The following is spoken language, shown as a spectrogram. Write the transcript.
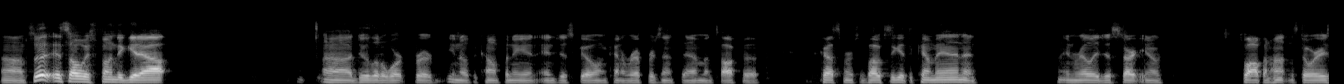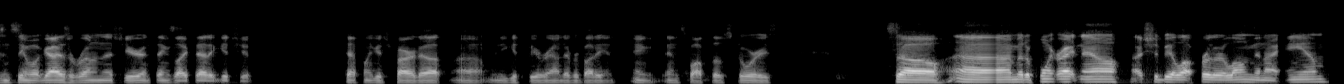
Um, so it's always fun to get out uh, do a little work for you know the company and, and just go and kind of represent them and talk to, to customers and folks that get to come in and and really just start you know swapping hunting stories and seeing what guys are running this year and things like that. It gets you definitely gets you fired up uh, when you get to be around everybody and, and, and swap those stories. So uh, I'm at a point right now. I should be a lot further along than I am,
